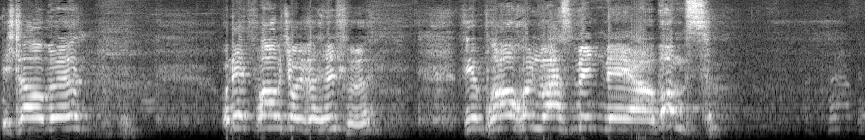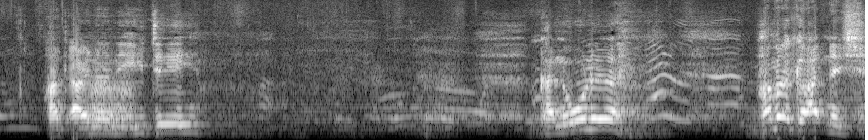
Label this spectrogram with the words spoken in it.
Ich glaube, und jetzt brauche ich eure Hilfe. Wir brauchen was mit mehr Bums. Hat einer eine Idee? Kanone haben wir gerade nicht.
